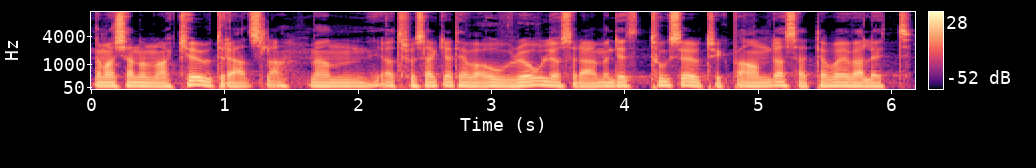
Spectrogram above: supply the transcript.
när man känner någon akut rädsla. Men jag tror säkert att jag var orolig och sådär. Men det tog sig uttryck på andra sätt. Jag var ju väldigt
